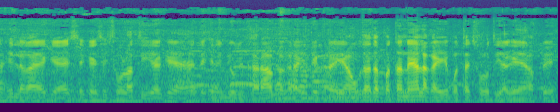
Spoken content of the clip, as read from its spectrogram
नहीं लगाया गया, ऐसे कैसे छोड़ा दिया गया है लेकिन जो कि ख़राब लग रहा है देख रहे हैं, यहाँ उधर तो पत्थर नया लगाइए पत्थर छोड़ दिया गया यहाँ पे।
